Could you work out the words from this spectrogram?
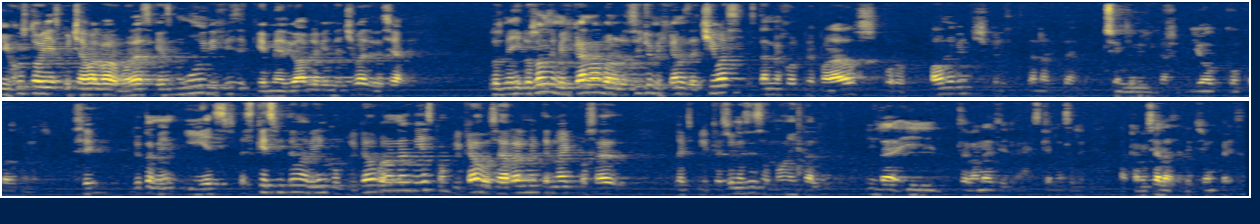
Y justo hoy escuchaba a Álvaro Morales que es muy difícil que medio hable bien de Chivas y decía, los, los 11 mexicanos, bueno, los 18 mexicanos de Chivas están mejor preparados por Paunovic que los que están ahorita en sí, Yo concuerdo con eso. Sí, yo también. Y es, es que es un tema bien complicado. Bueno, no es ni es complicado, o sea, realmente no hay, o sea, la explicación es esa, no hay talento. Y, la, y te van a decir, ah, es que la, la camisa de la selección pesa.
